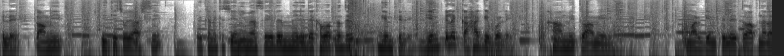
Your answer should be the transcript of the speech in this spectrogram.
পেলে তো আমি পিকে চলে আসছি। এখানে কিছু এনিমি আছে, এদের মেরে দেখাবো আপনাদের গেম পেলে গেম পেলে কাহাকে বলে? আমি তো আমি আমার গেম পেলে তো আপনারা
